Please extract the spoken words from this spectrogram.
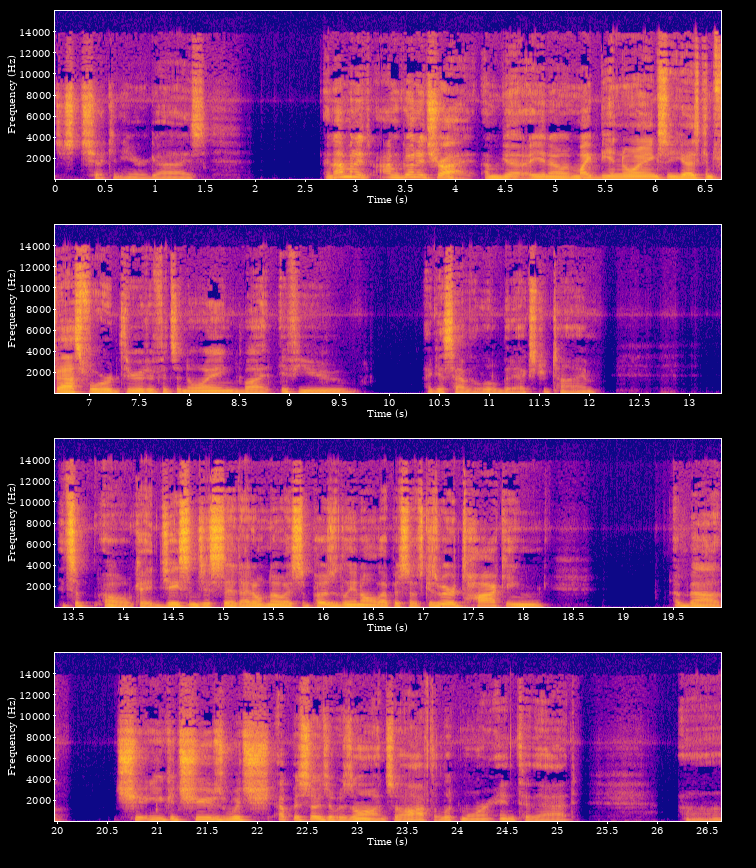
just checking here, guys and I'm gonna I'm gonna try. I'm gonna you know it might be annoying, so you guys can fast forward through it if it's annoying. But if you, I guess, have a little bit extra time. It's a oh okay. Jason just said I don't know. It's supposedly in all episodes because we were talking about cho- you could choose which episodes it was on, so I'll have to look more into that. Uh,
